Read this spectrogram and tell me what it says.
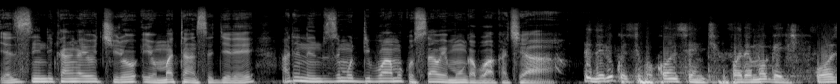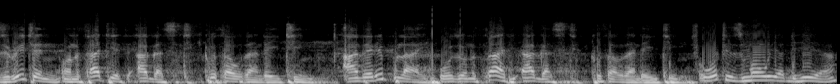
yazisindikangayo kiro eyo mu mattansejjere ate ne zimuddibwamu ku ssaawa emu nga bwakakya The request for consent for the mortgage was written on 30th August 2018 and the reply was on 3rd August 2018. What is more weird here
